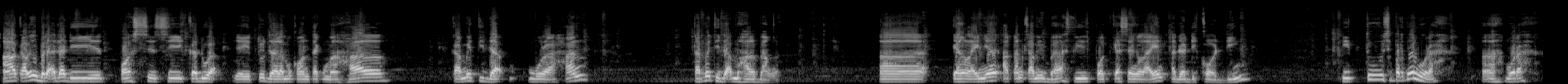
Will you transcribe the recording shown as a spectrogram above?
uh, kami berada di posisi kedua, yaitu dalam konteks mahal kami tidak murahan tapi tidak mahal banget. Uh, yang lainnya akan kami bahas di podcast yang lain ada di coding. Itu sepertinya murah. Uh, murah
